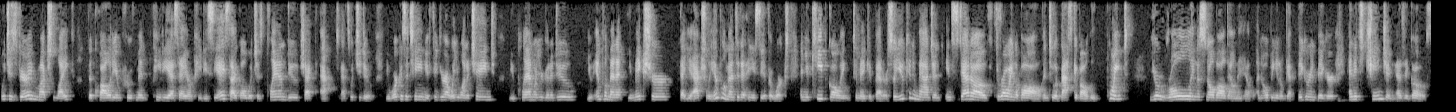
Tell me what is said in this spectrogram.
which is very much like the quality improvement PDSA or PDCA cycle, which is plan, do, check, act. That's what you do. You work as a team, you figure out what you want to change, you plan what you're going to do, you implement it, you make sure that you actually implemented it and you see if it works. And you keep going to make it better. So you can imagine instead of throwing a ball into a basketball hoop, point, you're rolling a snowball down a hill and hoping it'll get bigger and bigger. And it's changing as it goes.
